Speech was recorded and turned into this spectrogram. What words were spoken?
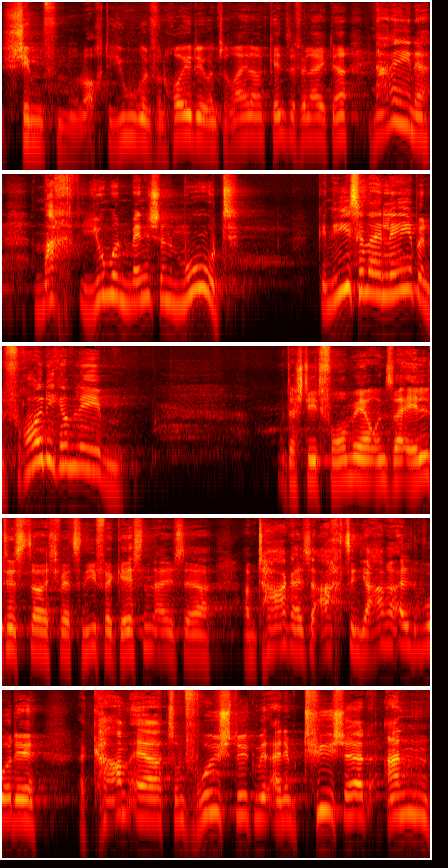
schimpfen und auch die Jugend von heute und so weiter, kennen Sie vielleicht. Ja? Nein, er macht jungen Menschen Mut. Genieße dein Leben, freu dich am Leben. Und da steht vor mir unser Ältester, ich werde es nie vergessen, als er am Tag, als er 18 Jahre alt wurde, da kam er zum Frühstück mit einem T-Shirt an,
